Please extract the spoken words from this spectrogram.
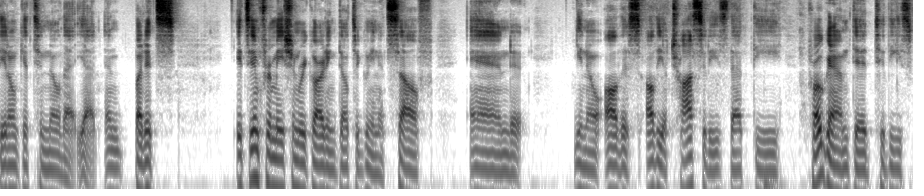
They don't get to know that yet. And but it's it's information regarding Delta Green itself and you know all this all the atrocities that the program did to these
